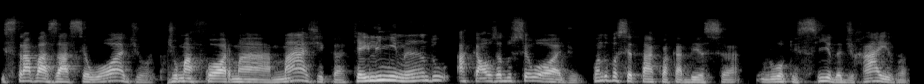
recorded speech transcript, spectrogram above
extravasar seu ódio de uma forma mágica, que é eliminando a causa do seu ódio. Quando você está com a cabeça enlouquecida, de raiva,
